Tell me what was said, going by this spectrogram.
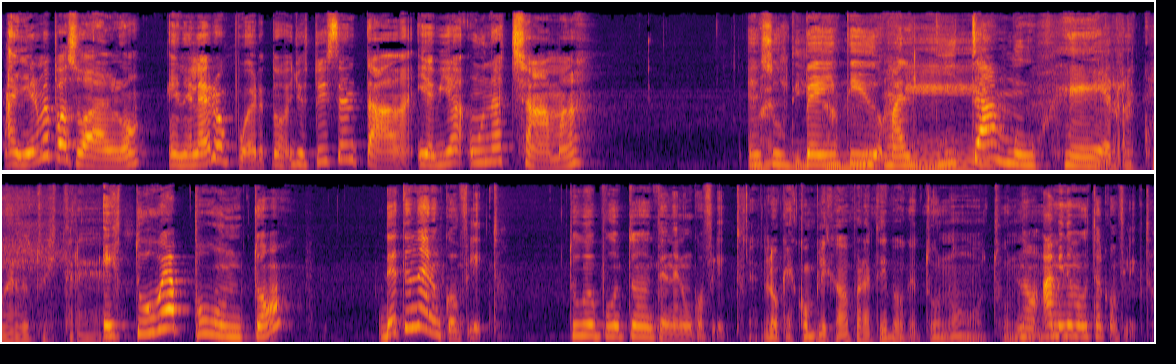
Ayer me pasó algo en el aeropuerto. Yo estoy sentada y había una chama en sus Maldita 22... mujer. Maldita Yo mujer. recuerdo tu estrés. Estuve a punto de tener un conflicto. tuve un punto de tener un conflicto. Lo que es complicado para ti, porque tú no... Tú No, a mí no me gusta el conflicto.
